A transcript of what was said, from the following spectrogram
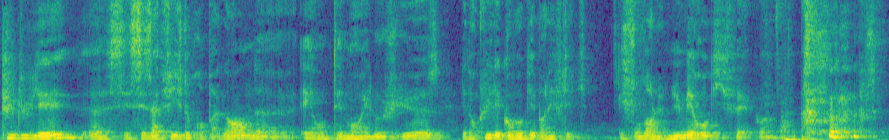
pulluler euh, ses, affiches de propagande euh, éhontément élogieuses. Et donc lui, il est convoqué par les flics. Il faut voir le numéro qu'il fait, quoi.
